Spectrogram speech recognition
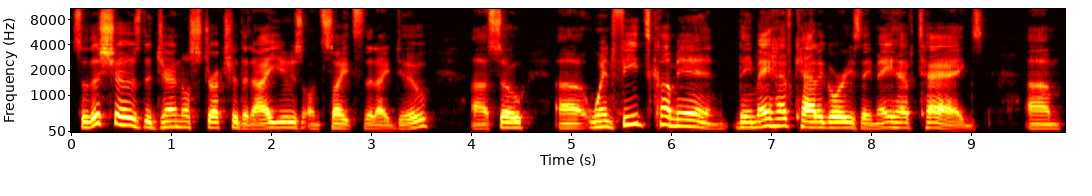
So this shows the general structure that I use on sites that I do. Uh, so uh, when feeds come in, they may have categories, they may have tags, um,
